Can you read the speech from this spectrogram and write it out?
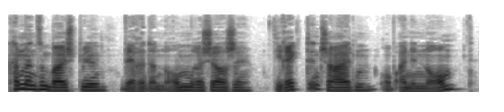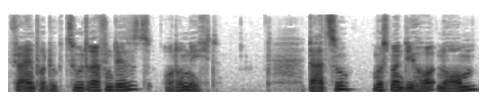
kann man zum Beispiel während der Normenrecherche direkt entscheiden, ob eine Norm für ein Produkt zutreffend ist oder nicht. Dazu muss man die Norm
